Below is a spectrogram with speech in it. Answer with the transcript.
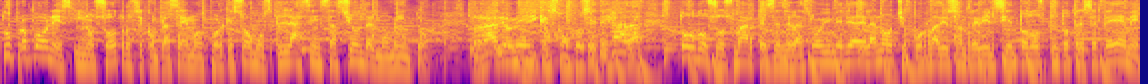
Tú propones y nosotros te complacemos porque somos la sensación del momento. Radio Américas con José Tejada. Todos los martes desde las 9 y media de la noche por Radio Santreville 102.3 FM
